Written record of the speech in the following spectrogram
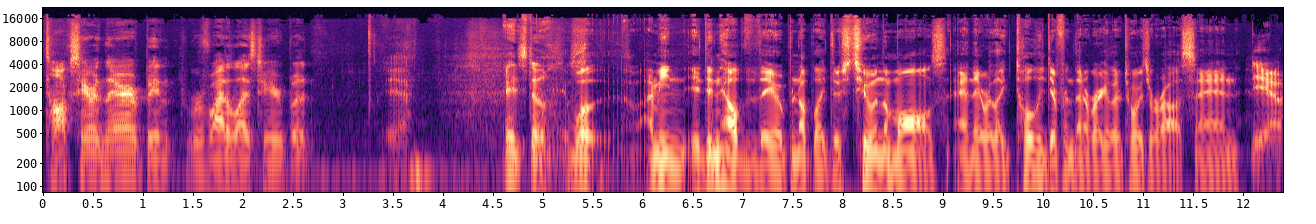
talks here and there being revitalized here, but yeah. It, Still. well, I mean, it didn't help that they opened up like there's two in the malls, and they were like totally different than a regular Toys R Us, and Yeah.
